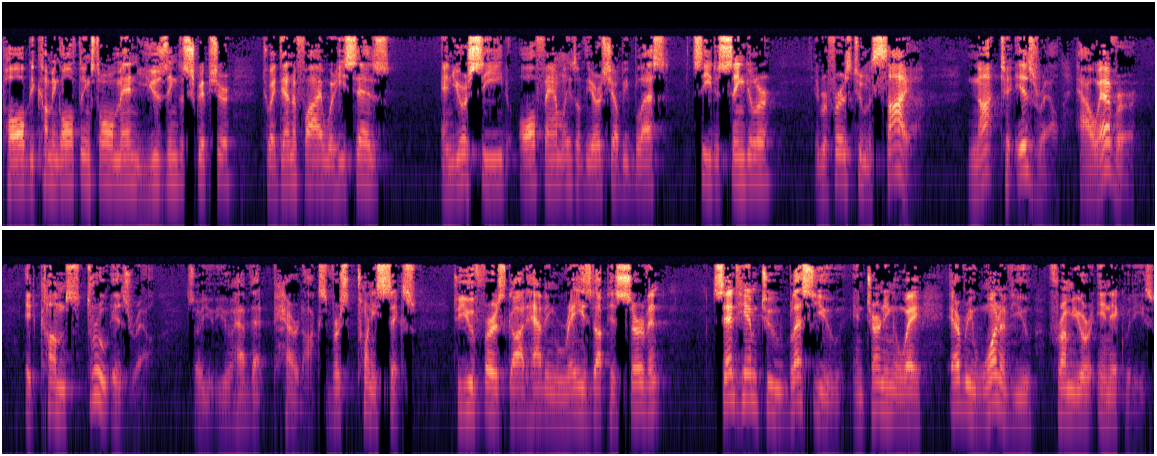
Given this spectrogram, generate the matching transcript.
Paul becoming all things to all men, using the scripture to identify where he says, And your seed, all families of the earth shall be blessed. Seed is singular. It refers to Messiah, not to Israel. However, it comes through Israel. So you, you have that paradox. Verse 26 To you first, God, having raised up his servant, sent him to bless you in turning away every one of you from your iniquities.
